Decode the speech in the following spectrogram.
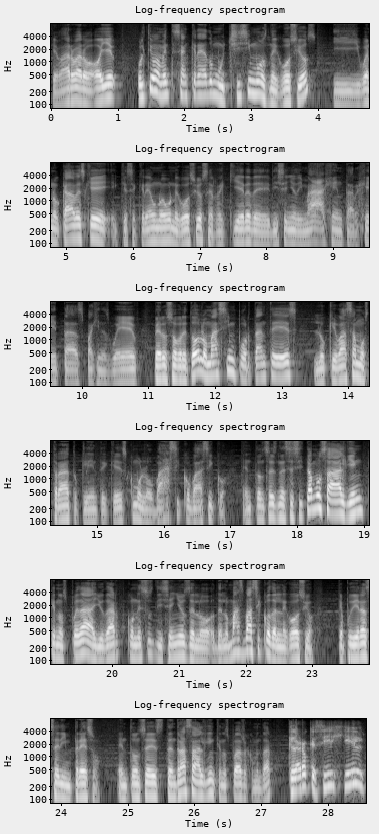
Qué bárbaro. Oye, últimamente se han creado muchísimos negocios y bueno, cada vez que, que, se crea un nuevo negocio se requiere de diseño de imagen, tarjetas, páginas web, pero sobre todo lo más importante es lo que vas a mostrar a tu cliente, que es como lo básico, básico. Entonces necesitamos a alguien que nos pueda ayudar con esos diseños de lo, de lo más básico del negocio, que pudiera ser impreso. Entonces, ¿tendrás a alguien que nos pueda recomendar? Claro que sí, Gil.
